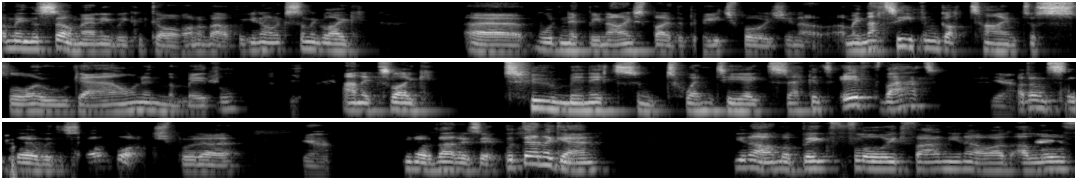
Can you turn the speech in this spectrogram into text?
I mean, there's so many we could go on about, but you know, like something like uh, wouldn't it be nice by the Beach Boys? You know, I mean, that's even got time to slow down in the middle, and it's like two minutes and twenty eight seconds, if that. Yeah, I don't sit there with a stopwatch, but uh, yeah, you know that is it. But then again, you know, I'm a big Floyd fan. You know, I, I love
